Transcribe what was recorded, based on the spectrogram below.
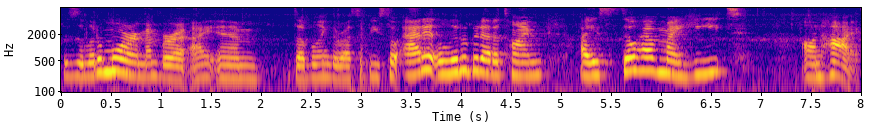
This is a little more. Remember, I am doubling the recipe. So add it a little bit at a time I still have my heat on high.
